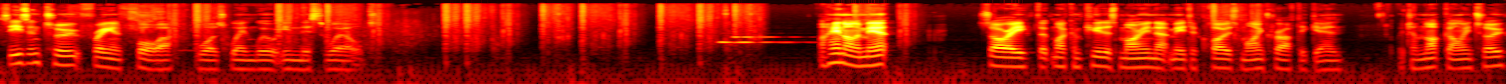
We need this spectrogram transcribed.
Season 2, 3 and 4 was when we were in this world. Oh, hang on a minute. Sorry, that my computer's moaning at me to close Minecraft again, which I'm not going to.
